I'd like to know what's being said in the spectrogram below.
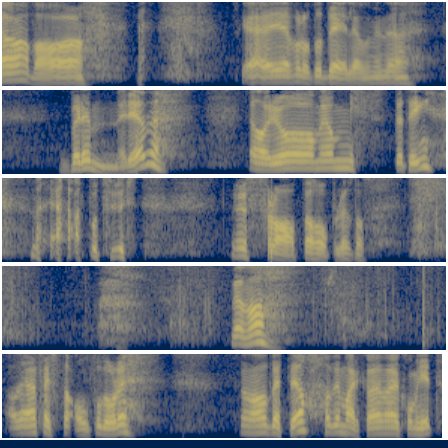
Ja, da skal jeg få lov til å dele en av mine blemmer igjen. Jeg har jo med å miste ting når jeg er på tur. Det er flate håpløst, altså. Denne hadde jeg festa altfor dårlig. Så den hadde dette, ja. Hadde jeg merka når jeg kom hit.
